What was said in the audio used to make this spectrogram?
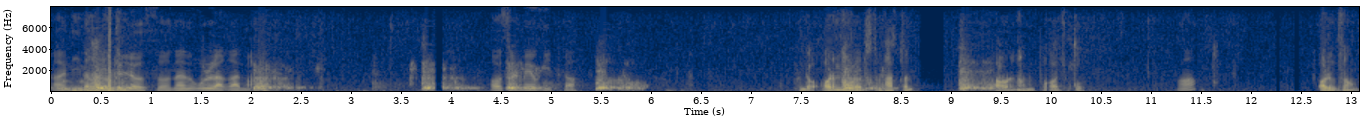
아니 근데 너 틀렸어 난 올라간다 어 설매 여기 있다 근데 얼음성 어딨음? 봤음? 아, 얼음성 못 봐가지고. 어? 얼음성.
